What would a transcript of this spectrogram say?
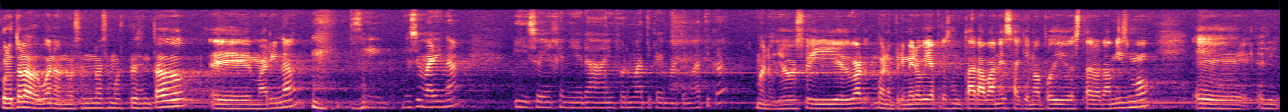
Por otro lado, bueno, nos, nos hemos presentado. Eh, Marina. Sí, yo soy Marina y soy ingeniera informática y matemática. Bueno, yo soy Eduardo. Bueno, primero voy a presentar a Vanessa, que no ha podido estar ahora mismo. Eh,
